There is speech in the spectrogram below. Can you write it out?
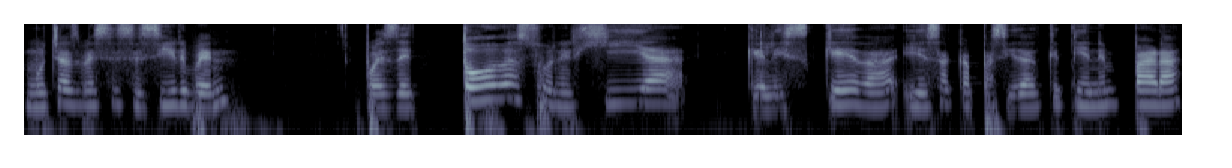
Muchas veces se sirven, pues, de toda su energía que les queda y esa capacidad que tienen para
